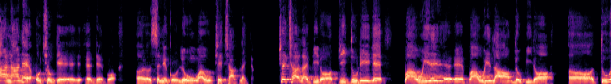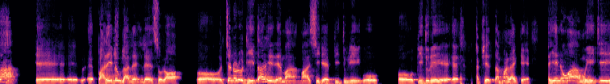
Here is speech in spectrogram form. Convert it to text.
အာနာနဲ့အုပ်ချုပ်တဲ့တဲ့ပေါ့အဲစနစ်ကိုလုံးဝကိုဖျက်ချပလိုက်တယ်ဖျက်ချလိုက်ပြီးတော့ပြည်သူတွေလည်းပါဝင်အဲပါဝင်လာအောင်လုပ်ပြီးတော့အာသူကအဲဘာတွေလုပ်လာလဲလဲဆိုတော့ဟိုကျွန်တော်တို့ဒေသတွေထဲမှာမှာရှိတဲ့ပြည်သူတွေကို ဟိုပြည်သူတွေအဖြစ်သတ်မှတ်လိုက်တယ်အရင်တော့ငွေကြီး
